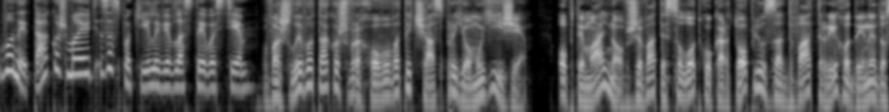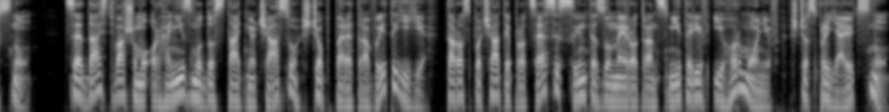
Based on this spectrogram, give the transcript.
Вони також мають заспокійливі властивості. Важливо також враховувати час прийому їжі. Оптимально вживати солодку картоплю за 2-3 години до сну. Це дасть вашому організму достатньо часу, щоб перетравити її та розпочати процеси синтезу нейротрансмітерів і гормонів, що сприяють сну.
